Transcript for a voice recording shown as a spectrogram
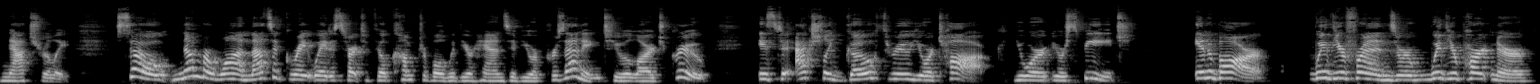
naturally. So, number one, that's a great way to start to feel comfortable with your hands if you're presenting to a large group, is to actually go through your talk, your, your speech in a bar with your friends or with your partner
